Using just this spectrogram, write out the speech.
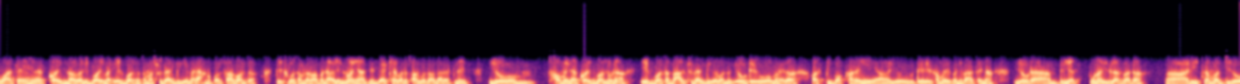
वा चाहिँ कैद नगरी बढीमा एक वर्षसम्म सुधार गृहमा राख्नुपर्छ भन्छ। त्यसको सन्दर्भमा पनि अहिले नयाँ चाहिँ व्याख्या भएर सर्वोच्च अदालतले यो छ महिना कैद भन्नु र एक वर्ष बाल सुधार गृह भन्नु एउटै हो भनेर अस्ति भर्खरै यो धेरै समय पनि भएको छैन। एउटा वृहत पुनः इजलासबाट रिट नम्बर जिरो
